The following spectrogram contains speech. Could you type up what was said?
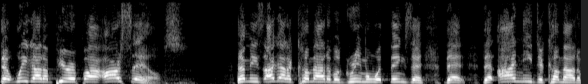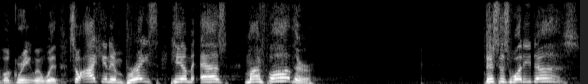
that we got to purify ourselves. That means I got to come out of agreement with things that, that, that I need to come out of agreement with so I can embrace him as my father. This is what he does.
